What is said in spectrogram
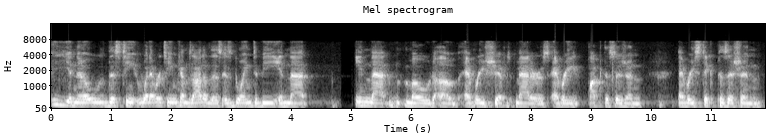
you know, this team, whatever team comes out of this, is going to be in that in that mode of every shift matters, every puck decision, every stick position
